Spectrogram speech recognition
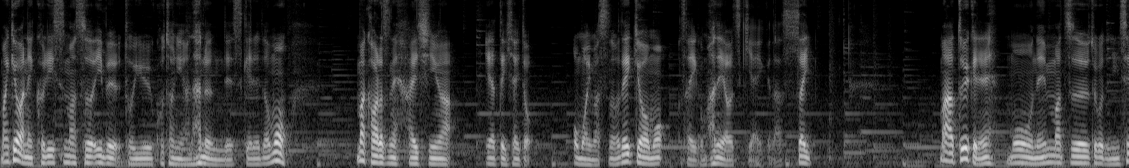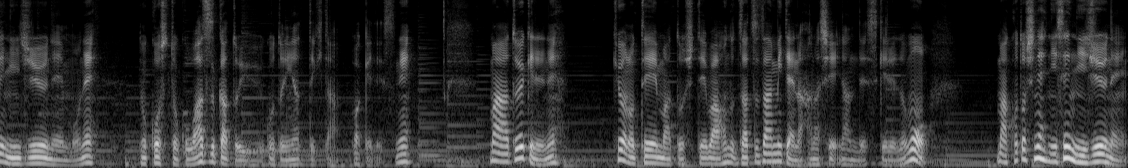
まあ今日はね、クリスマスイブということにはなるんですけれども、まあ変わらずね、配信はやっていきたいと思いますので、今日も最後までお付き合いください。まあというわけでね、もう年末ということで2020年もね、残すとこわずかということになってきたわけですね。まあというわけでね、今日のテーマとしては、本当雑談みたいな話なんですけれども、まあ今年ね、2020年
